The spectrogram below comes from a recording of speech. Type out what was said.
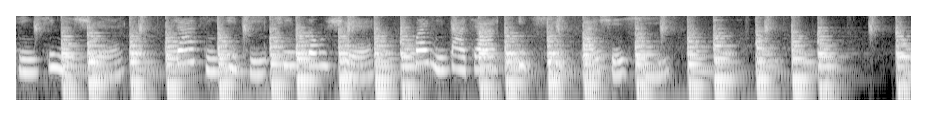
庭心理学，家庭议题轻松学，欢迎大家一起来学习。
